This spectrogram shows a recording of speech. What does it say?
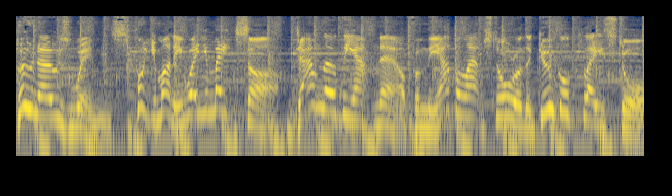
Who knows wins? Put your money where your mates are. Download the app now from the Apple App Store or the Google Play Store.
